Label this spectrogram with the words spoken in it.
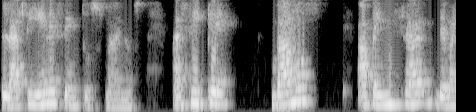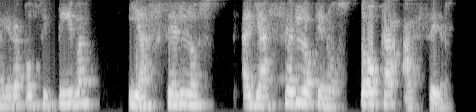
la tienes en tus manos. Así que vamos a pensar de manera positiva y hacerlos, y hacer lo que nos toca hacer.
